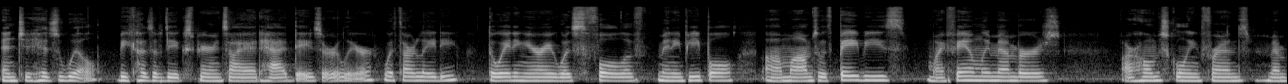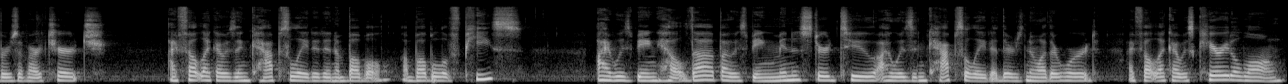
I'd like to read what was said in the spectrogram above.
and to His will because of the experience I had had days earlier with Our Lady. The waiting area was full of many people uh, moms with babies, my family members, our homeschooling friends, members of our church. I felt like I was encapsulated in a bubble, a bubble of peace. I was being held up, I was being ministered to, I was encapsulated. There's no other word. I felt like I was carried along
